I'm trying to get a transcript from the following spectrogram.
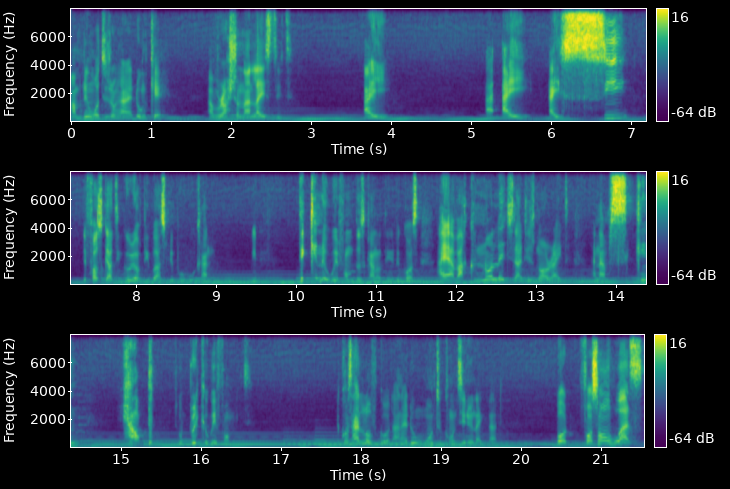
I'm doing what is wrong and I don't care. I've rationalized it. I, I, I see the first category of people as people who can taken away from those kind of things because I have acknowledged that it's not right and I'm seeking help to break away from it. Because I love God and I don't want to continue like that. But for someone who has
